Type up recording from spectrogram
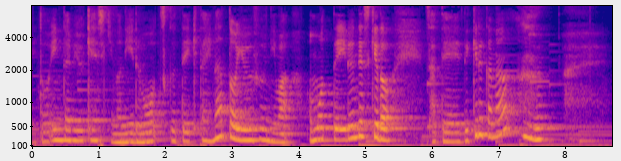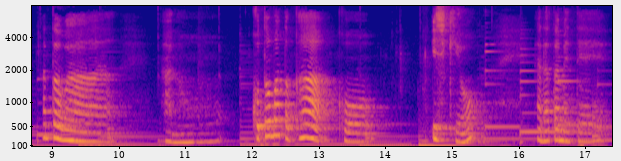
ーと、インタビュー形式のリールを作っていきたいなというふうには思っているんですけどさてできるかな？あとはあの言葉とかこう意識を改めて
